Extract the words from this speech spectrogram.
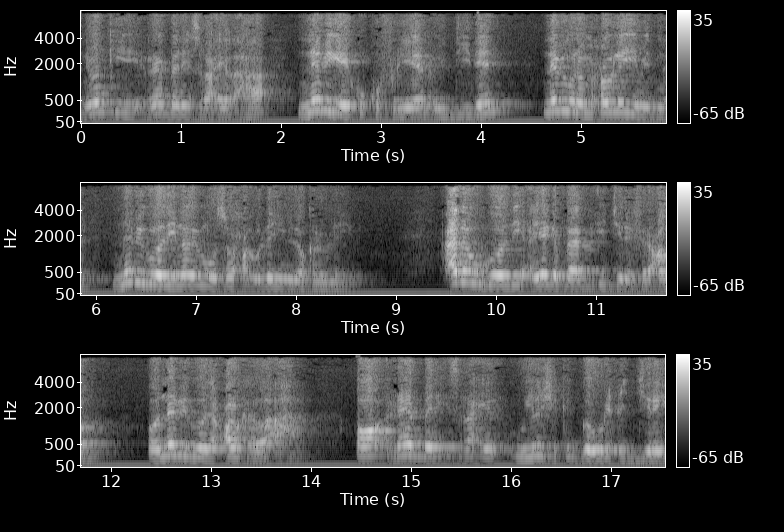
nimankii reer bani israa'iil ahaa nebigay ku kufriyeen oy diideen. Nebiguna muxuu la yimidna? Nebigoodii nabi muuse waxa uu la yimid oo kale u la yimid. Cadowgoodii ayaga baabi'i jiray fircawn oo nebigooda colka la ahaa oo reer bani israa'iil wiilasha ka gowrici jiray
